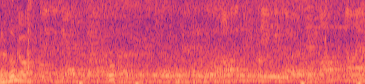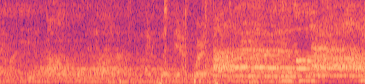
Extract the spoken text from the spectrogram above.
weißt du? das schon richtig. Wir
